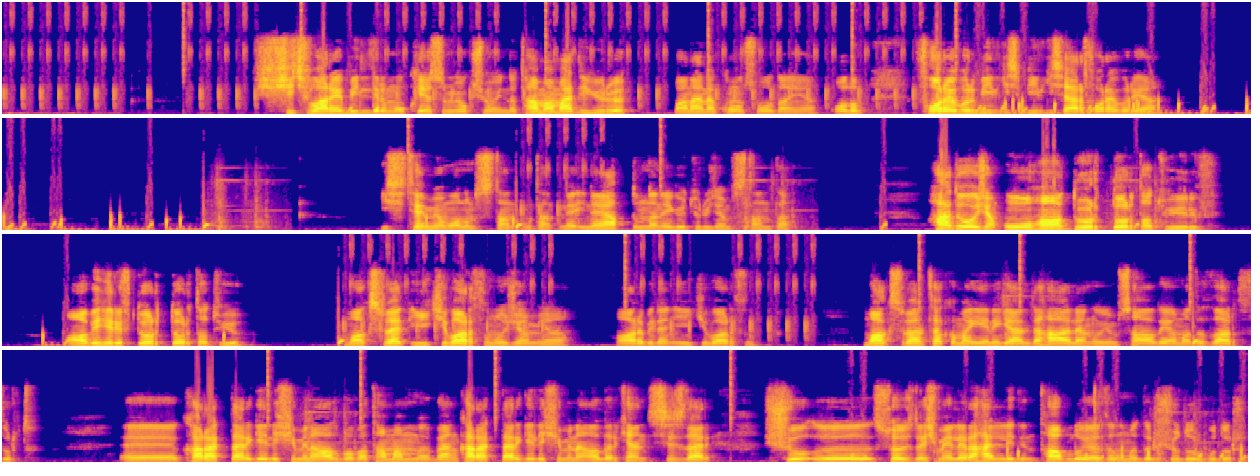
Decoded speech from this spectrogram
Hiç var ya bildirim okuyasım yok şu oyunda. Tamam hadi yürü. Bana ne konsoldan ya. Oğlum forever bilgis bilgisayar forever ya. İstemiyorum oğlum stand mı Ne, ne yaptım da ne götüreceğim standa. Hadi hocam. Oha 4-4 atıyor herif. Abi herif 4-4 atıyor. Maxwell iyi ki varsın hocam ya. Harbiden iyi ki varsın. Maxwell takıma yeni geldi. Halen uyum sağlayamadı. Zart zurt. Ee, karakter gelişimini al baba tamam mı? Ben karakter gelişimini alırken sizler şu e, sözleşmeleri halledin. Tablo yazılımıdır, şudur budur.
